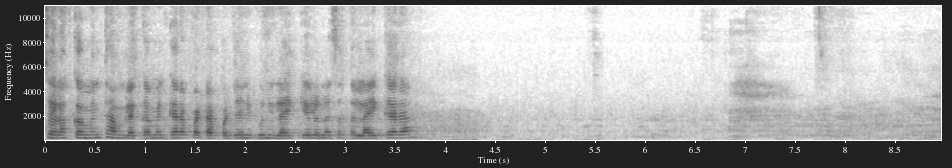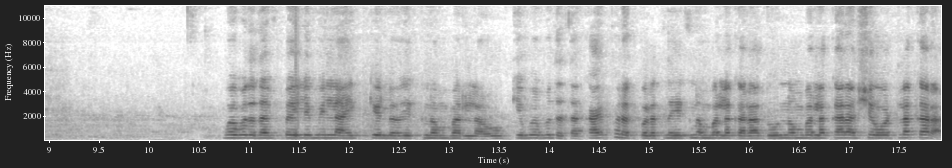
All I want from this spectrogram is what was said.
चला कमेंट थांबलाय कमेंट करा पटापट ज्यांनी कोणी लाईक केलं नसेल तर लाईक करा. बाबा दादा पहिले मी लाईक केलं एक नंबरला ओके बाबा दादा काय फरक पडत नाही एक नंबरला करा दोन नंबरला करा शेवटला करा.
